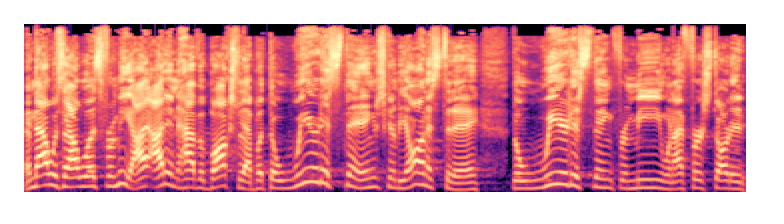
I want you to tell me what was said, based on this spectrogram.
And that was it was for me. I, I didn't have a box for that. But the weirdest thing, just gonna be honest today, the weirdest thing for me when I first started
